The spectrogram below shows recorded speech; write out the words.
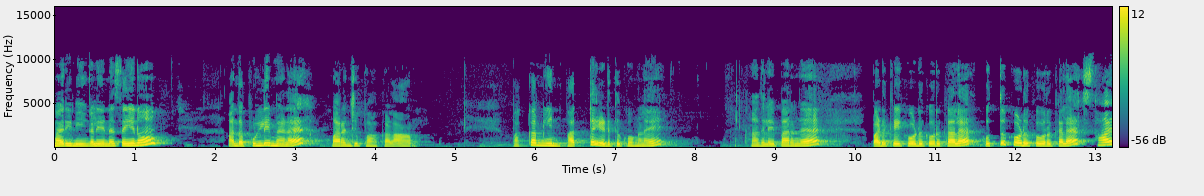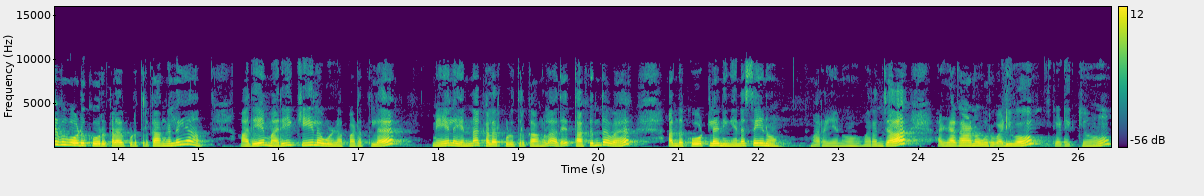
மாதிரி நீங்களும் என்ன செய்யணும்? அந்த புள்ளி மேலே வரைஞ்சு பார்க்கலாம். பக்கம் எண் பத்தை எடுத்துக்கோங்களேன். அதில் பாருங்கள் படுக்கை கோடுக்கு ஒரு கலர் குத்து கோடுக்கு ஒரு கலர் சாய்வு கோடுக்கு ஒரு கலர் கொடுத்துருக்காங்க இல்லையா? அதே மாதிரி கீழே உள்ள படத்தில் மேலே என்ன கலர் கொடுத்துருக்காங்களோ அதே தகுந்தவ அந்த கோட்டில் நீங்கள் என்ன செய்யணும்? வரையணும் வரைஞ்சால் அழகான ஒரு வடிவம் கிடைக்கும்.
